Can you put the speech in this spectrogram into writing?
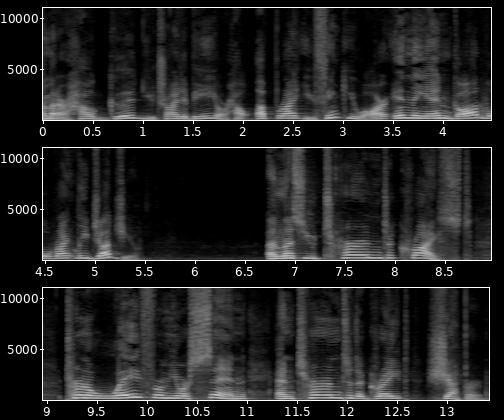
No matter how good you try to be or how upright you think you are, in the end, God will rightly judge you. Unless you turn to Christ, turn away from your sin, and turn to the great shepherd.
